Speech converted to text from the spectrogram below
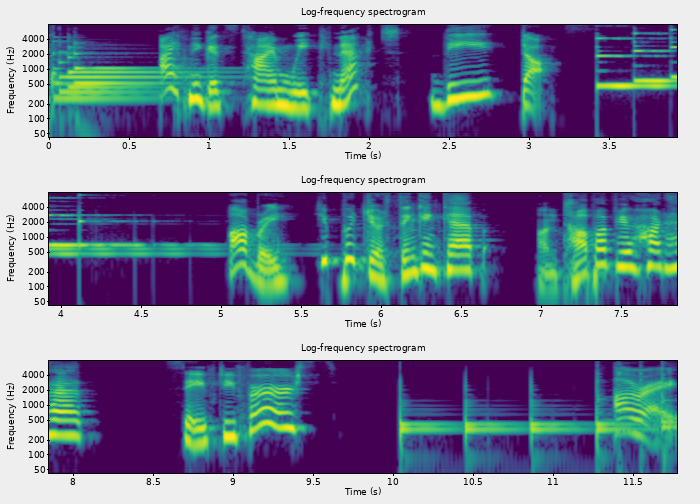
I think it's time we connect the dots. Aubrey, you put your thinking cap on top of your hard hat? Safety first. All right.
